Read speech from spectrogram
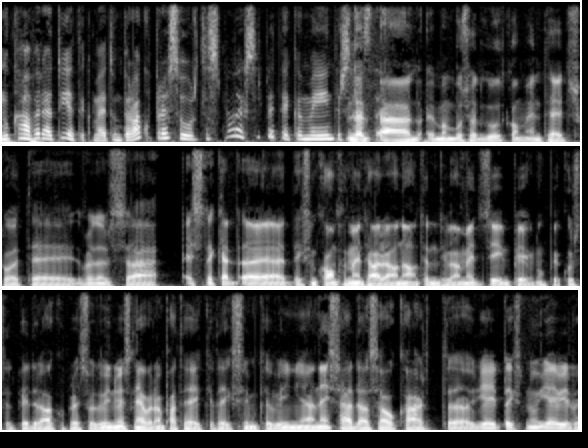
nu kā varētu ietekmēt. Un par akupresūru tas, man liekas, ir pietiekami interesanti. Tad, uh, man būs ļoti grūti komentēt šo te, protams, uh, es nekad, teiksim, komplementārā un alternatīvā medicīna, pie, nu, pie kuras pieder akupresūra, viņu mēs nevaram pateikt, ka, teiksim, ka viņa nestrādā savukārt, ja, teiksim, nu, ja ir,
